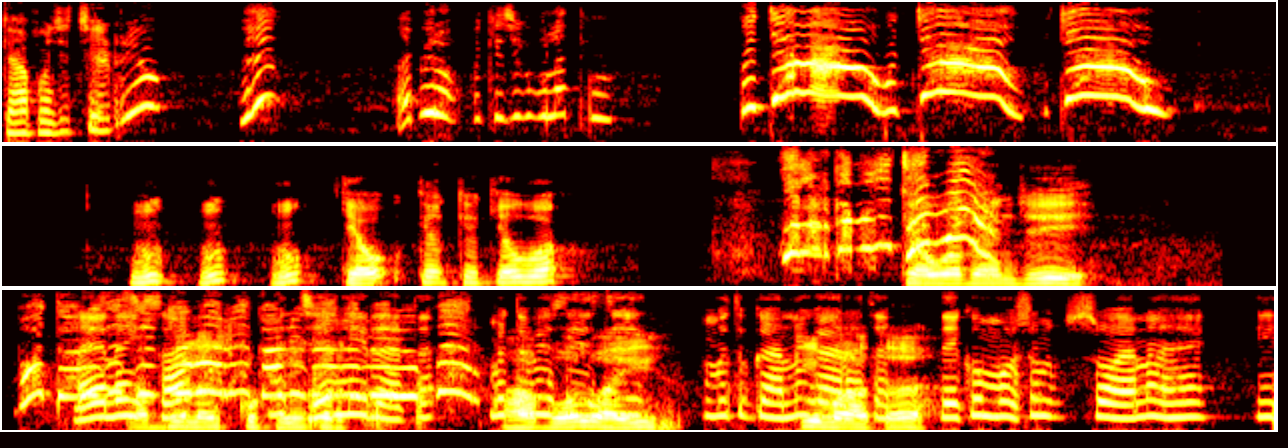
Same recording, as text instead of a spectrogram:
क्या आप मुझे छेड़ रहे हो? अभी मैं किसी को बुलाती हूँ। बचाओ बचाओ बचाओ। हम्म हम्म हम्म क्या? क्या क्या क्या हुआ? क्या हुआ बहन जी। नहीं सर रहा था। मैं तो हाँ, वैसे ही मैं तो गाना गा रहा था। देखो मौसम सुहाना है। ही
